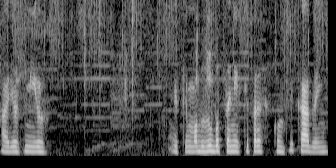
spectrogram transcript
Ai, Deus meu. Esse modo botânico aqui parece complicado, hein?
